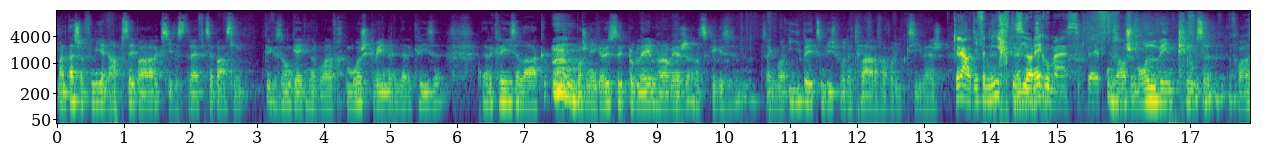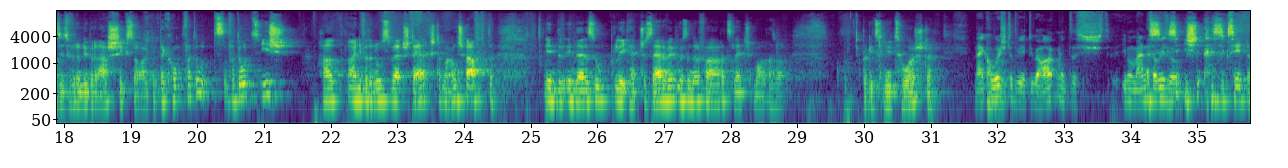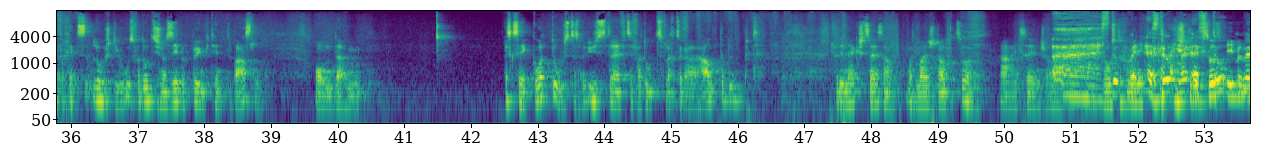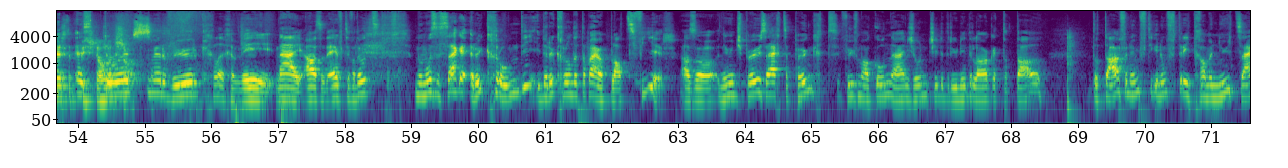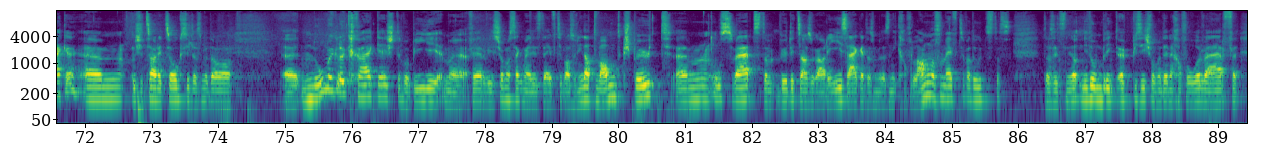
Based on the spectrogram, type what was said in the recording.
meine, das war für mich ein absehbarer, dass der FC Basel gegen so einen Gegner, der einfach muss gewinnen in dieser Krise, in dieser Krisenlage, wahrscheinlich größere Probleme haben wirst als gegen sagen wir mal, IB zum Beispiel, wo der klare Favorit gewesen wärst. Genau, die vernichten sie ja regelmäßig, der FC Basel. Aus dem Schmollwinkel raus quasi für eine Überraschung sorgen. Und dann kommt Vaduz. Vaduz ist halt eine von den auswärts Mannschaften in der, in dieser Super League. Hat schon Servet müssen erfahren das letzte Mal. Also, da gibt es nichts zu husten. Nein, gehustet wird überhaupt nicht. Das ist im Moment es, sowieso. Es, ist, es sieht einfach jetzt lustig aus. Vaduz ist noch sieben Punkte hinter Basel. Und ähm, es sieht gut aus, dass wir uns der FC Vaduz vielleicht sogar erhalten bleibt. Für die nächste Saison. Was meinst du dazu? Ah, ich sehe ihn schon. Äh, es tut, mir, es tut mir, es tut mir, es tut mir wirklich weh. Nein, also der FC Vaduz man muss es sagen, Rückrunde, in der Rückrunde dabei Platz 4. Also 9 Spiele, 16 Punkte, 5 Mal gewonnen, 1 unentschieden, 3 Niederlagen, total total vernünftigen Auftritt, kann man nichts sagen. Ähm, es war jetzt auch nicht so, gewesen, dass man da äh, nur Glück hatte gestern, wobei man fairerweise schon mal sagen, wir haben jetzt den FC Basel nicht an die Wand gespielt, ähm, auswärts. Da würde ich jetzt auch sogar eh sagen, dass man das nicht kann verlangen vom FC Vaduz. Das dass jetzt nicht unbedingt etwas ist, was man denen vorwerfen kann.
